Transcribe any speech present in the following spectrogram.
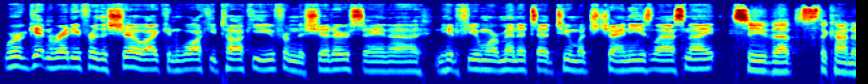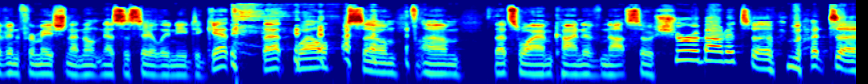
we're getting ready for the show, I can walkie-talkie you from the shitter, saying, uh, "Need a few more minutes. Had too much Chinese last night." See, that's the kind of information I don't necessarily need to get that well. so um, that's why I'm kind of not so sure about it. Uh, but uh,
